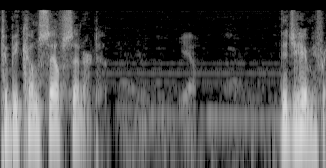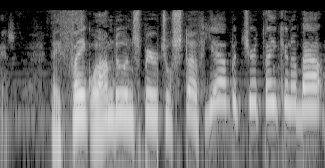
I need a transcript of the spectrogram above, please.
to become self centered. Did you hear me, friends? They think, well, I'm doing spiritual stuff. Yeah, but you're thinking about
